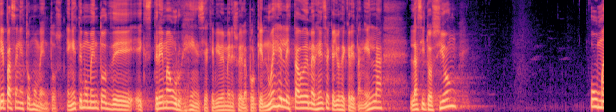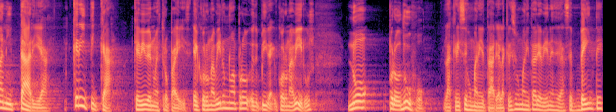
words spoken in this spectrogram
¿Qué pasa en estos momentos? En este momento de extrema urgencia que vive en Venezuela, porque no es el estado de emergencia que ellos decretan, es la, la situación humanitaria, crítica que vive nuestro país. El coronavirus no, el coronavirus no produjo la crisis humanitaria. La crisis humanitaria viene desde hace 20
